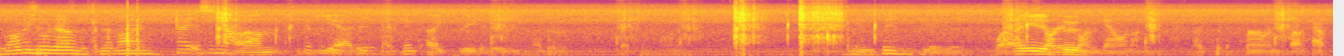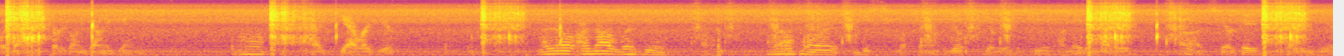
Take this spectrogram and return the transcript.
You want me to go down the strip mine? Alright, this is not. Um, yeah, I think I created a, another section on it. Okay, you think you created. Well, I I needed started food. going down on I took a turn about halfway down and started going down again. Oh, Like, yeah, right here. I know. I'm not with you. Oh, That's alright. just look down. You'll, you'll be able to see it. I made another uh, staircase starting here.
